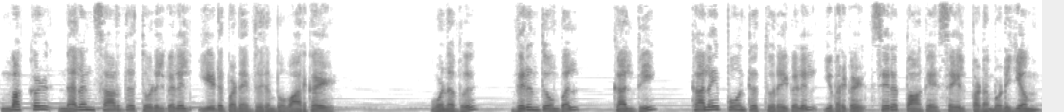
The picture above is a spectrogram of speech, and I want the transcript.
மக்கள் நலன் சார்ந்த தொழில்களில் ஈடுபட விரும்புவார்கள். உணவு விருந்தோம்பல் கல்வி கலை போன்ற துறைகளில் இவர்கள் சிறப்பாக செயல்பட முடியும்.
